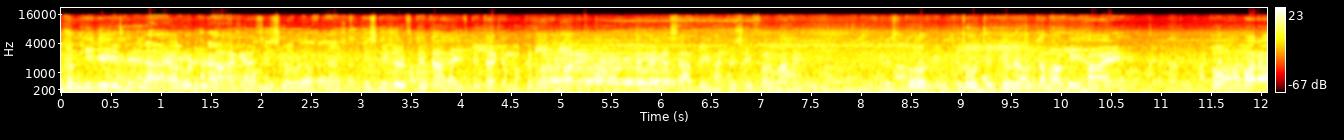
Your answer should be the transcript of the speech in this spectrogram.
जो की गई है नया रोड जो कहा गया है सीसी रोड इसकी जो इफ्तिताह है इफ्तिताह के मौके पर हमारे एमएलए साहब भी यहाँ तशरीफ़ फरमा है। तो इनकी मौजूदगी में हम तमाम भी यहाँ आए हैं। तो हमारा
